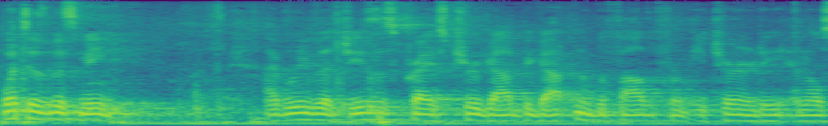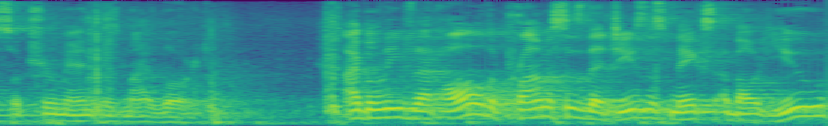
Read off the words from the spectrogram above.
What does this mean? I believe that Jesus Christ, true God, begotten of the Father from eternity, and also true man, is my Lord. I believe that all the promises that Jesus makes about you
